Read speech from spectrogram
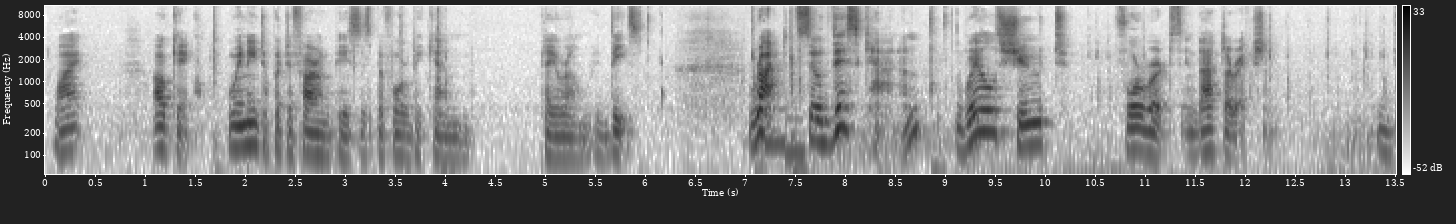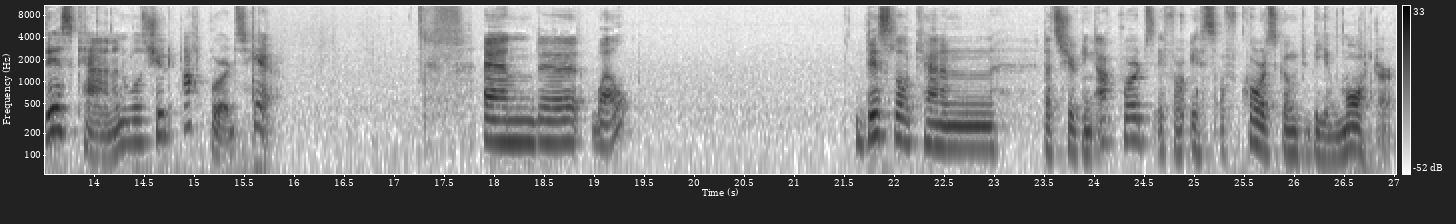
why Okay, we need to put the firing pieces before we can play around with these. Right, so this cannon will shoot forwards in that direction. This cannon will shoot upwards here. And, uh, well, this little cannon that's shooting upwards is of course going to be a mortar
